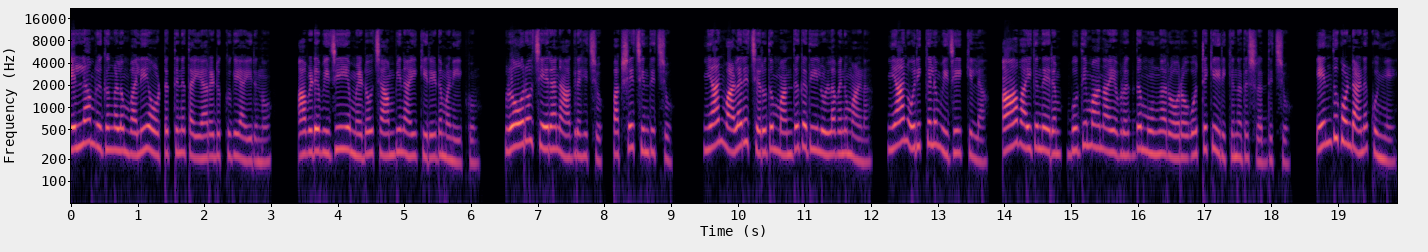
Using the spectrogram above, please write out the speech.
എല്ലാ മൃഗങ്ങളും വലിയ ഓട്ടത്തിന് തയ്യാറെടുക്കുകയായിരുന്നു. അവിടെ വിജയിയെ മെഡോ ചാമ്പ്യനായി കിരീടമണിയിക്കും. റോറോ ചേരാൻ ആഗ്രഹിച്ചു പക്ഷേ ചിന്തിച്ചു. ഞാൻ വളരെ ചെറുതും മന്ദഗതിയിലുള്ളവനുമാണ്. ഞാൻ ഒരിക്കലും വിജയിക്കില്ല. ആ വൈകുന്നേരം ബുദ്ധിമാനായ വൃദ്ധ മൂങ്ങ റോറോ ഒറ്റയ്ക്ക് ഇരിക്കുന്നത് ശ്രദ്ധിച്ചു. എന്തുകൊണ്ടാണ് കുഞ്ഞെ?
